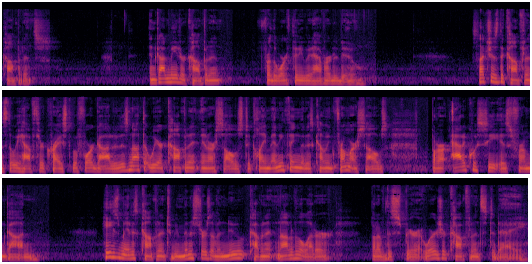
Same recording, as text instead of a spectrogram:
competence. And God made her competent for the work that He would have her to do. Such is the confidence that we have through Christ before God. It is not that we are competent in ourselves to claim anything that is coming from ourselves, but our adequacy is from God. He has made us competent to be ministers of a new covenant, not of the letter, but of the Spirit. Where's your confidence today?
